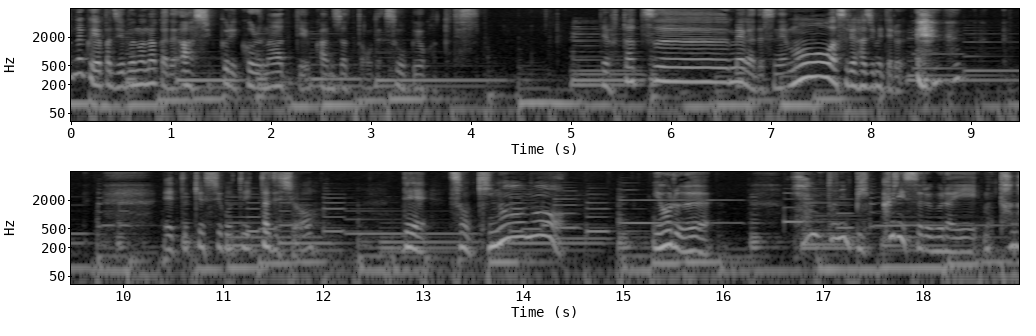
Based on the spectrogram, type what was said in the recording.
となくやっぱ自分の中であしっくりくるなっていう感じだったのですごく良かったです。で2つ目がですねもう忘れ始めてる。えっと今日仕事行ったでしょ？でそう昨日の夜本当にびっくりするぐらいた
